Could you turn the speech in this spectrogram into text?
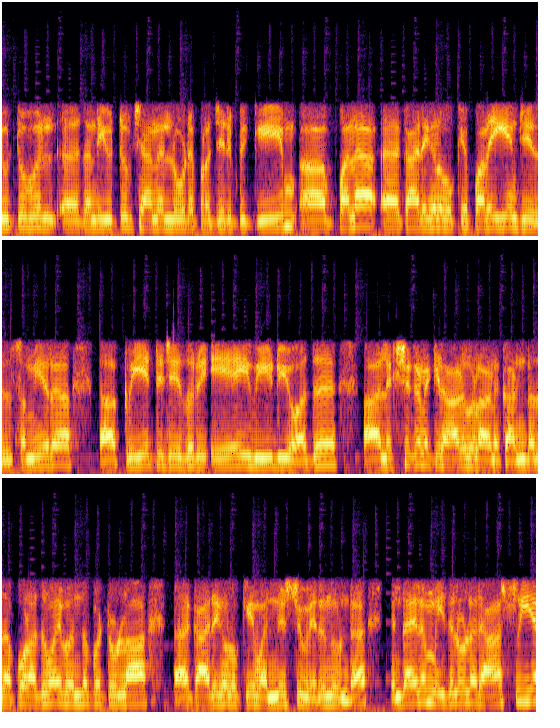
യൂട്യൂബിൽ തന്റെ യൂട്യൂബ് ചാനലിലൂടെ പ്രചരിപ്പിക്കുകയും പല കാര്യങ്ങളും ഒക്കെ പറയുകയും ചെയ്തത്. സമീർ ക്രിയേറ്റ് ചെയ്തൊരു എ ഐ വീഡിയോ. അത് ലക്ഷക്കണക്കിന് ആളുകളാണ് കണ്ടത്. അപ്പോൾ അതുമായി ബന്ധപ്പെട്ടുള്ള കാര്യങ്ങളൊക്കെയും അന്വേഷിച്ചു വരുന്നുണ്ട്. എന്തായാലും ഇതിലുള്ള രാഷ്ട്രീയ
